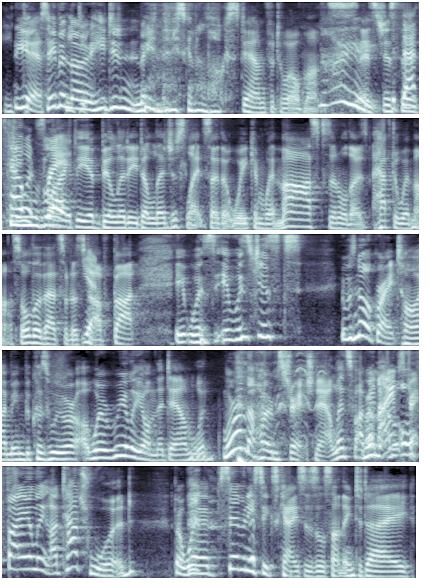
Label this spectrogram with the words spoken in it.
He did- Yes, even he though did- he didn't mean that he's going to lock us down for 12 months. No, it's just that that's how it things like the ability to legislate so that we can wear masks and all those have to wear masks, all of that sort of Yeah. stuff. But it was it was just it was not great timing because we were we're really on the downward. We're on the home stretch now. Let's I mean, or failing. I touch wood. But we're 76 cases or something today.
